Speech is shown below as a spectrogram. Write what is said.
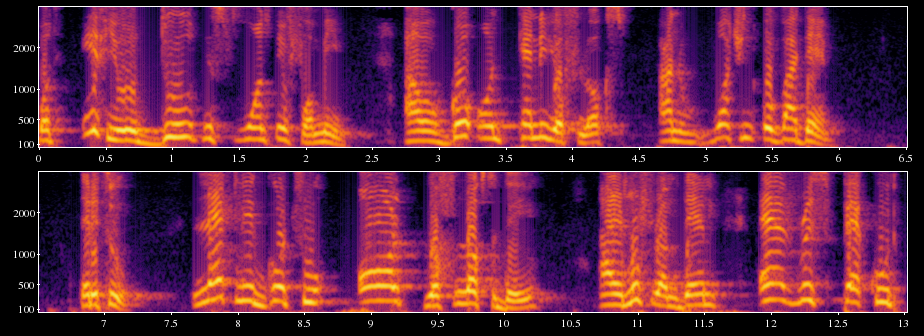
But if you do this one thing for me, I will go on tending your flocks and watching over them. 32. Let me go through all your flocks today and remove from them every speckled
